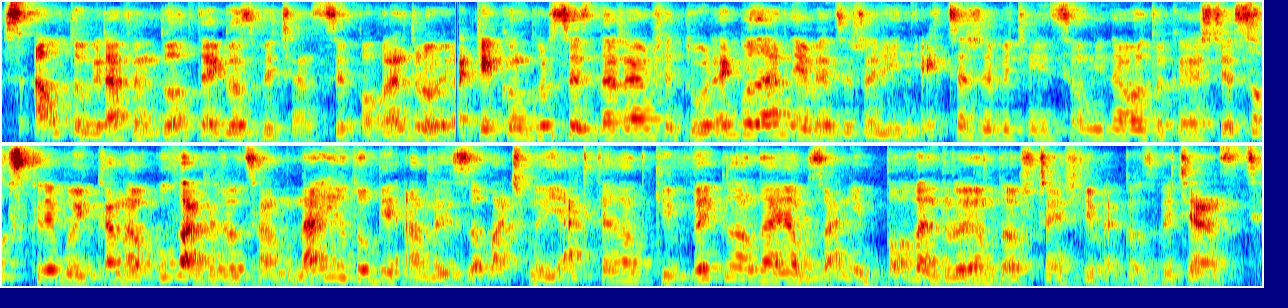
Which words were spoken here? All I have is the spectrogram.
z autografem do tego zwycięzcy powędrują. Takie konkursy zdarzają się tu regularnie, więc jeżeli nie chcesz, żeby Cię nic ominęło, to koniecznie subskrybuj kanał, uwaga, rzucam na YouTubie, a my zobaczmy jak te lotki wyglądają zanim powędrują do szczęśliwego zwycięzcy.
